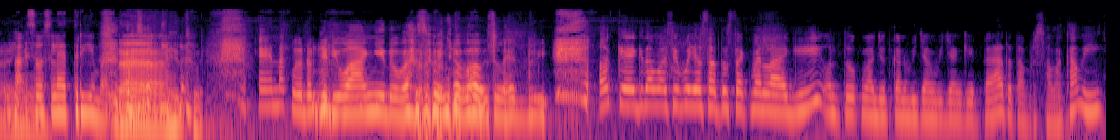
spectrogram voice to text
Nah, ini. Bakso seledri Mbak. Nah, itu. Enak loh dok jadi wangi tuh baksonya bau seledri. Oke kita masih punya satu segmen lagi untuk melanjutkan bincang-bincang kita. Tetap bersama kami.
